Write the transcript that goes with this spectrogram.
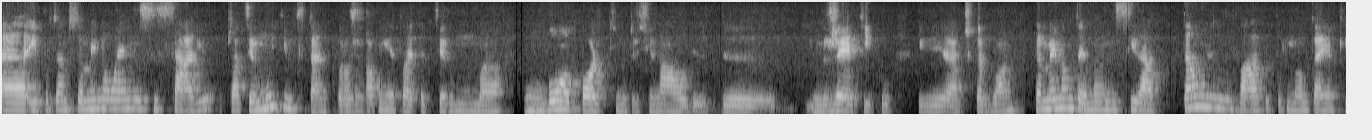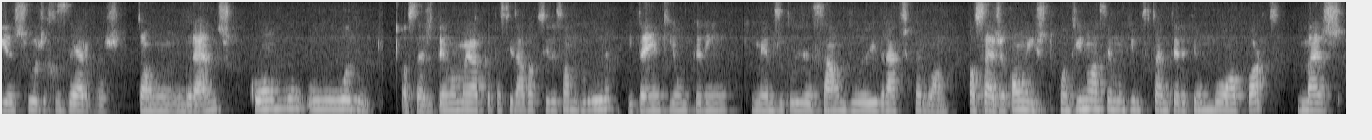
Uh, e, portanto, também não é necessário, apesar de ser muito importante para o jovem atleta ter uma, um bom aporte nutricional de, de energético e de hidratos de carbono, também não tem uma necessidade tão elevada, porque não tem aqui as suas reservas tão grandes como o adulto ou seja, tem uma maior capacidade de oxidação de gordura e tem aqui um bocadinho menos utilização de hidratos de carbono. Ou seja, com isto, continua a ser muito importante ter aqui um bom aporte, mas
